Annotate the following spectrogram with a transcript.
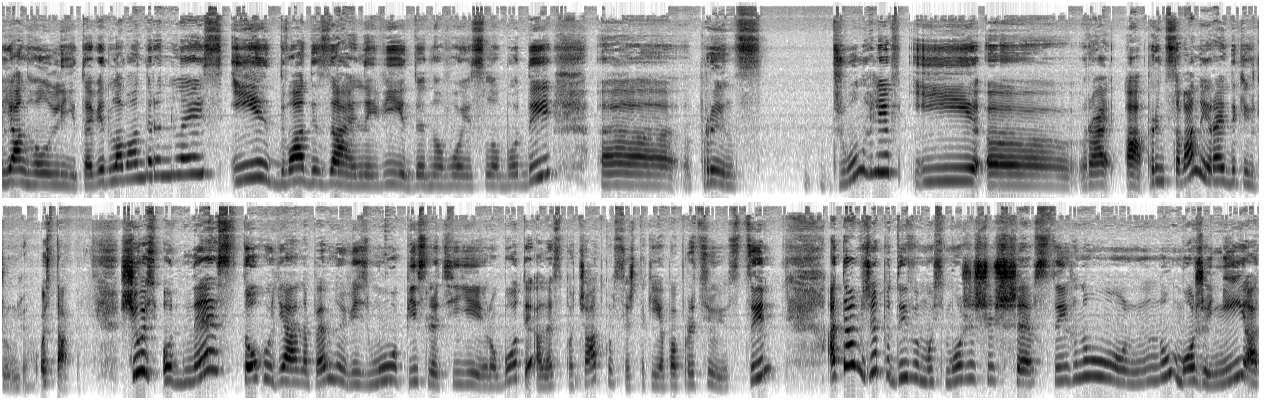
Янгол Літа від Lavender and Lace і два дизайни від Нової Слободи. Е, Принц джунглів і е, рай, а, Принц Савани і Рай диких джунглів. Ось так. Щось одне з того я, напевно, візьму після цієї роботи, але спочатку все ж таки я попрацюю з цим. А там вже подивимось, може щось ще встигну. Ну, може ні, а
